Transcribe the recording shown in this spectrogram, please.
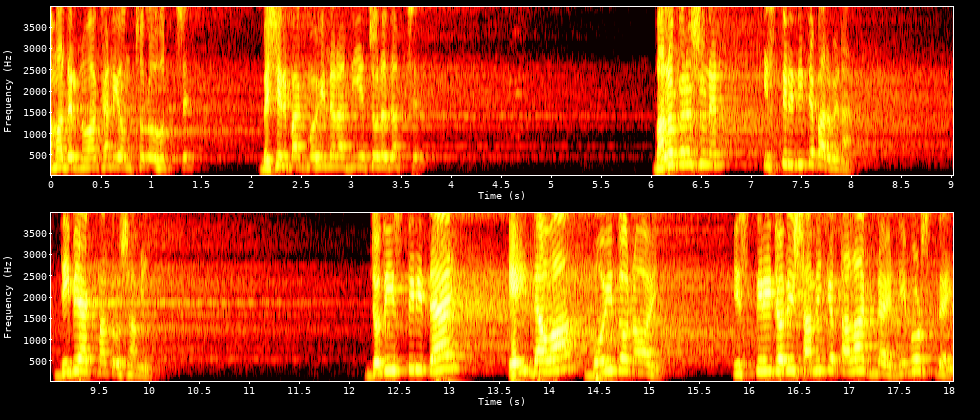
আমাদের নোয়াখালী অঞ্চলও হচ্ছে। বেশিরভাগ মহিলারা দিয়ে চলে যাচ্ছে। ভালো করে শুনেন, স্ত্রী দিতে পারবে না। দিবে একমাত্র স্বামী। যদি স্ত্রী দেয়, এই দেওয়া বৈধ নয়। স্ত্রী যদি স্বামীকে তালাক দেয় ডিভোর্স দেয়,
